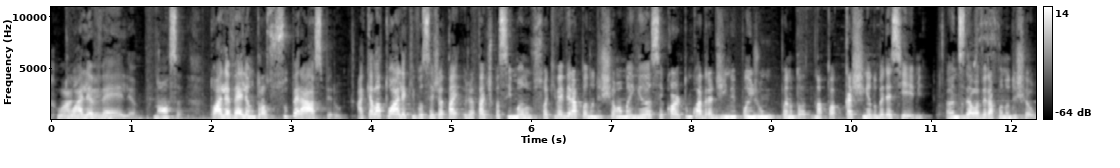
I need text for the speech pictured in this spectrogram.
Toalha, Toalha, velha. velha. Nossa, toalha velha é um troço super áspero. Aquela toalha que você já tá, já tá tipo assim, mano, isso aqui vai virar pano de chão amanhã, você corta um quadradinho e põe jun- põe na tua, na tua caixinha do BDSM. Antes dela virar pano de chão.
